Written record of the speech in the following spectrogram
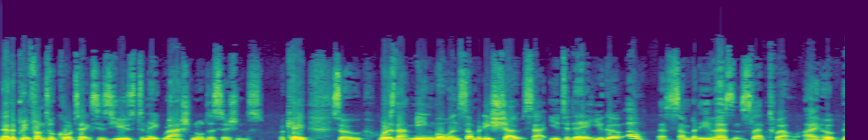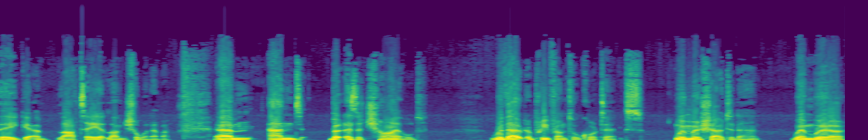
Now, the prefrontal cortex is used to make rational decisions. Okay. So what does that mean? Well, when somebody shouts at you today, you go, Oh, that's somebody who hasn't slept well. I hope they get a latte at lunch or whatever. Um, and, but as a child, without a prefrontal cortex, when we're shouted at, when we're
